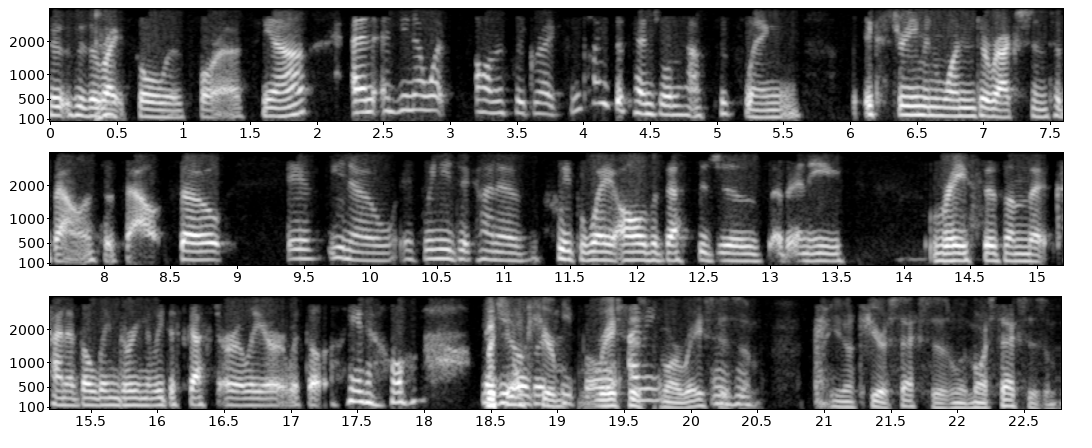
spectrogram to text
who, who the yeah. right soul is for us. Yeah. And and you know what? Honestly, Greg, sometimes the pendulum has to swing extreme in one direction to balance us out. So if you know if we need to kind of sweep away all the vestiges of any racism that kind of the lingering that we discussed earlier with the you know maybe but you don't older cure people. racism I mean, more racism. Mm-hmm you don't cure sexism with more sexism.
